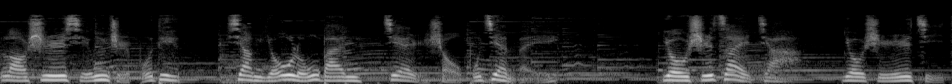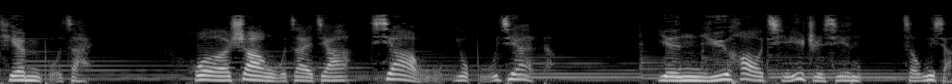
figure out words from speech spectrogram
老师行止不定，像游龙般见首不见尾，有时在家，有时几天不在，或上午在家，下午又不见了。因于好奇之心，总想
